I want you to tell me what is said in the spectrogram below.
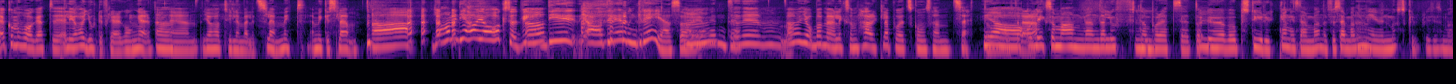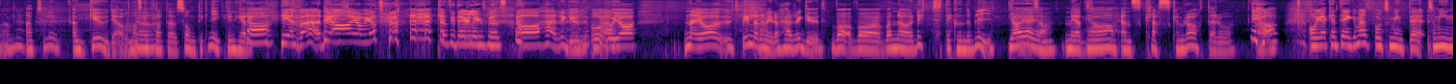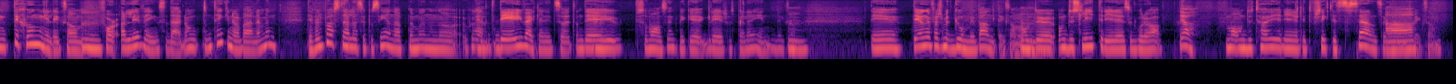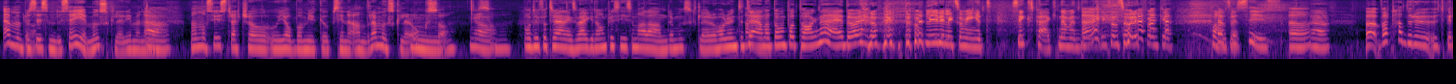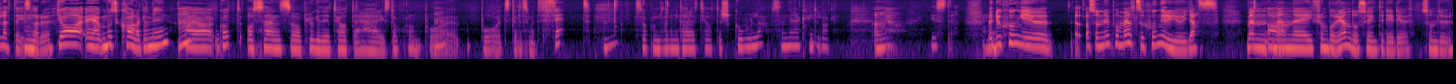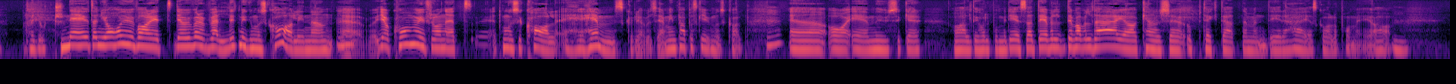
Jag kommer ihåg att, eller jag har gjort det flera gånger. Ja. Eh, Jag har tydligen väldigt slemmigt. Jag har mycket slem. Ah. Ja, men det har jag också. Vi, Ja. Det, ja, det är en grej alltså. Jag vet inte. Så det, man jobbar med att liksom harkla på ett skonsamt sätt. Och Ja. Mm. och liksom använda luften på rätt sätt och öva upp styrkan i stämbanden. För stämbanden är ju en muskel precis som alla andra. Absolut. Ja, gud ja. Om man ska Ja. prata sångteknik. Det är en hel, Ja. hel värld. Ja, jag vet. kan sitta hur länge som helst. Ja, herregud. Och, och jag, när jag utbildade mig då, herregud, vad, vad, vad nördigt det kunde bli. liksom, Ja, ja, ja. Med Ja. ens klasskamrater. Och, Ja. Och jag kan tänka mig att folk som inte, som inte sjunger liksom for a living sådär, de, de tänker nog bara, nej men det är väl bara att ställa sig på scen och öppna munnen och sjunga. Det är ju verkligen inte så, utan det är ju så vansinnigt mycket grejer som spelar in. Liksom. Det, är, det är ungefär som ett gummiband. Liksom. Om, du, om du sliter i det så går det av. Ja. Men om du töjer i det lite försiktigt sen så kan Ja. det liksom... Ja, men precis som du säger, muskler. Jag menar, Ja. Man måste ju stretcha och, och jobba och mjuka upp sina andra muskler också. Mm. Ja. Så. Och du får träningsvärk i dem precis som alla andra muskler. Och har du inte tränat dem på ett tag, nej då, är de, då blir det liksom inget sixpack. Nej men det är liksom så det funkar på Ja, något sätt. precis. Ja. Ja. Va- Vart hade du utbildat dig, sa du? Ja, eh, Musikalakademin har jag gått och sen så pluggade jag teater här i Stockholm på, eh, på ett ställe som heter SET. Stockholms elementära teaterskola. Sen när jag kom tillbaka. Ja, just det. Men du sjunger ju, alltså nu på Melt så sjunger du ju jazz. Men, Ja. men eh, från början då så är inte det det som du har gjort. Nej, utan jag har ju varit, det har ju varit väldigt mycket musikal innan. Eh, Jag kommer ju från ett, ett musikalhem skulle jag vilja säga. Min pappa skriver musikal eh, och är musiker och har alltid hållit på med det. Så att det, väl, det var väl där jag kanske upptäckte att nej, men det är det här jag ska hålla på med. Jag har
